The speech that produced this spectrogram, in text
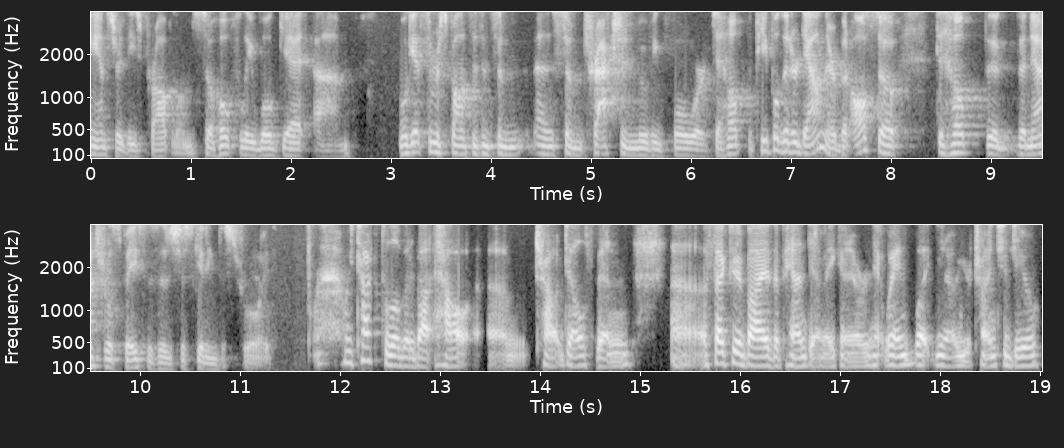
answer these problems. So hopefully we'll get um, we'll get some responses and some uh, some traction moving forward to help the people that are down there, but also to help the the natural spaces that is just getting destroyed. We talked a little bit about how um, Troutdale's been uh, affected by the pandemic and everything, and what you know you're trying to do.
